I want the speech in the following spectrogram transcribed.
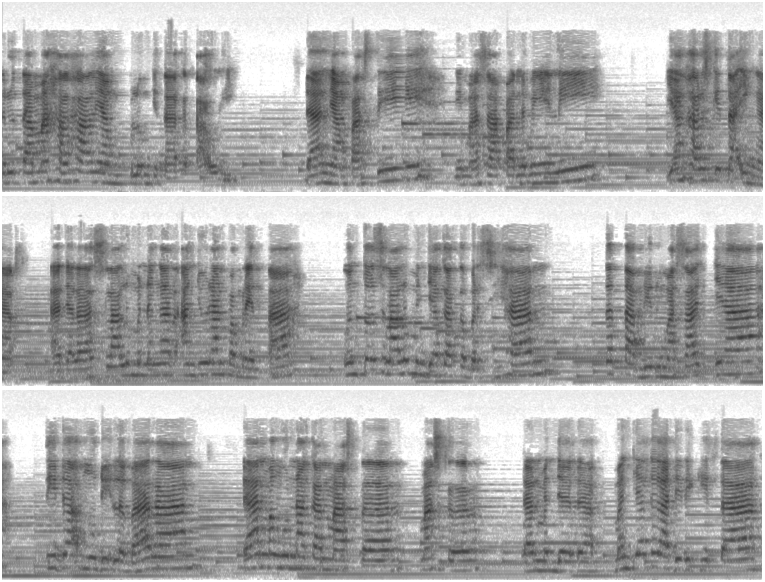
terutama hal-hal yang belum kita ketahui. Dan yang pasti di masa pandemi ini, yang harus kita ingat adalah selalu mendengar anjuran pemerintah untuk selalu menjaga kebersihan, tetap di rumah saja, tidak mudik lebaran, dan menggunakan masker, masker dan menjaga menjaga diri kita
